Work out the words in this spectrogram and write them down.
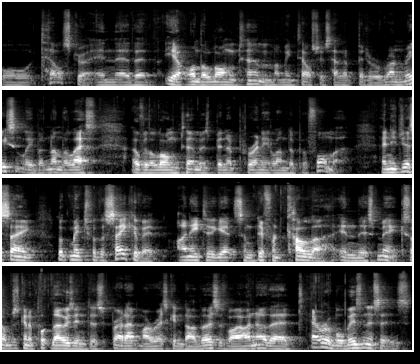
or Telstra in there that, you know, on the long term, I mean, Telstra's had a bit of a run recently, but nonetheless, over the long term has been a perennial underperformer. And you're just saying, look, Mitch, for the sake of it, I need to get some different colour in this mix. So I'm just going to put those in to spread out my risk and diversify. I know they're terrible businesses.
